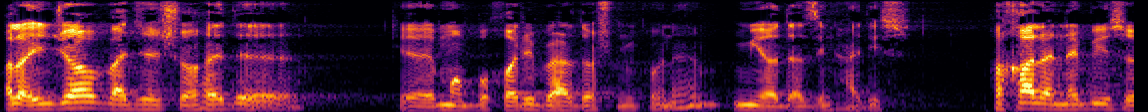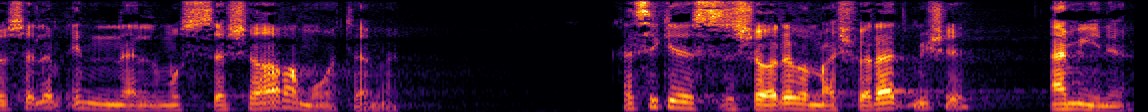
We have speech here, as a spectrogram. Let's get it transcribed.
حالا اینجا وجه شاهد که امام بخاری برداشت می‌کنه میاد از این حدیث. فقال النبي صلی الله علیه و ان المستشار مؤتمن. کسی که استشاره و مشورت میشه امینه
